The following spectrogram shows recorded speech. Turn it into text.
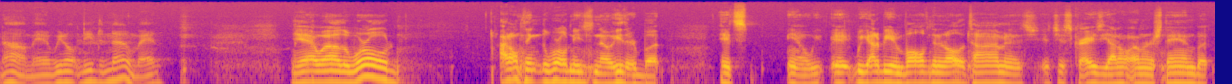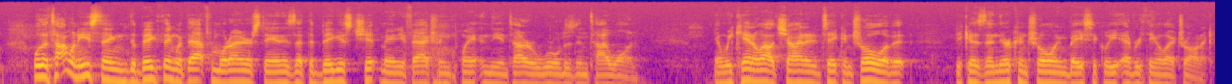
"No, man, we don't need to know, man." Yeah, well, the world. I don't think the world needs to know either, but it's you know we it, we got to be involved in it all the time, and it's it's just crazy. I don't understand, but Well, the Taiwanese thing, the big thing with that, from what I understand, is that the biggest chip manufacturing plant in the entire world is in Taiwan. And we can't allow China to take control of it because then they're controlling basically everything electronic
